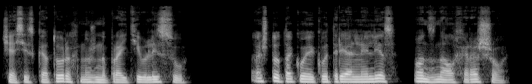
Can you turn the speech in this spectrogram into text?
часть из которых нужно пройти в лесу. А что такое экваториальный лес, он знал хорошо.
